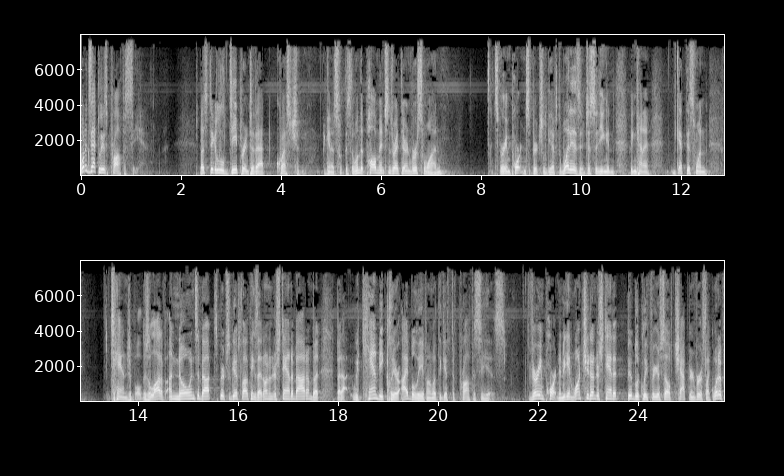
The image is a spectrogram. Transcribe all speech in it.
What exactly is prophecy? Let's dig a little deeper into that question. Again, it's, it's the one that Paul mentions right there in verse 1. It's a very important spiritual gift. What is it? Just so you can, we can kind of get this one tangible. There's a lot of unknowns about spiritual gifts, a lot of things I don't understand about them, but, but uh, we can be clear, I believe, on what the gift of prophecy is. It's very important. And again, want you to understand it biblically for yourself, chapter and verse. Like, what if,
